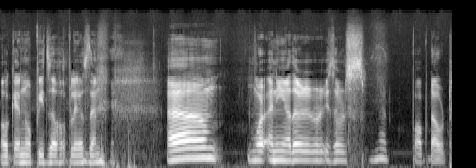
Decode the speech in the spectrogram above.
okay, no pizza for players then. um, what any other results that popped out?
